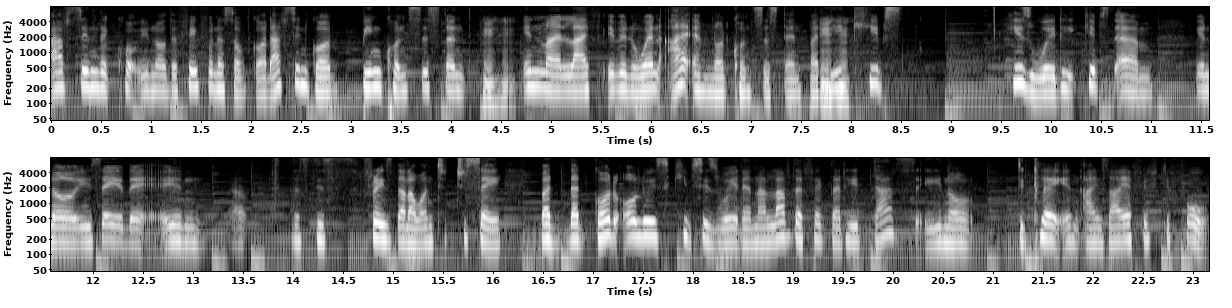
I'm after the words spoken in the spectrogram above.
I've seen the you know the faithfulness of God. I've seen God being consistent in my life, even when I am not consistent. But He keeps his word he keeps um you know you say the in uh, there's this phrase that i wanted to say but that god always keeps his word and i love the fact that he does you know declare in isaiah 54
